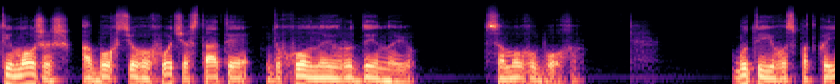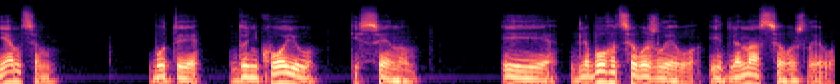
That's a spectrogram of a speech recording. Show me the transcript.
ти можеш, а Бог цього хоче стати духовною родиною самого Бога, бути Його спадкоємцем, бути донькою і сином. І для Бога це важливо, і для нас це важливо.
